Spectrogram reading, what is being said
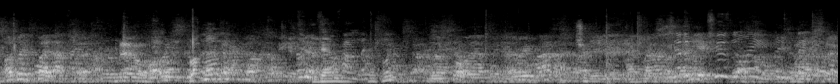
sure. I'll just play that first. Metal. Blackmail. Again. Hopefully. Should have choose line. That's her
